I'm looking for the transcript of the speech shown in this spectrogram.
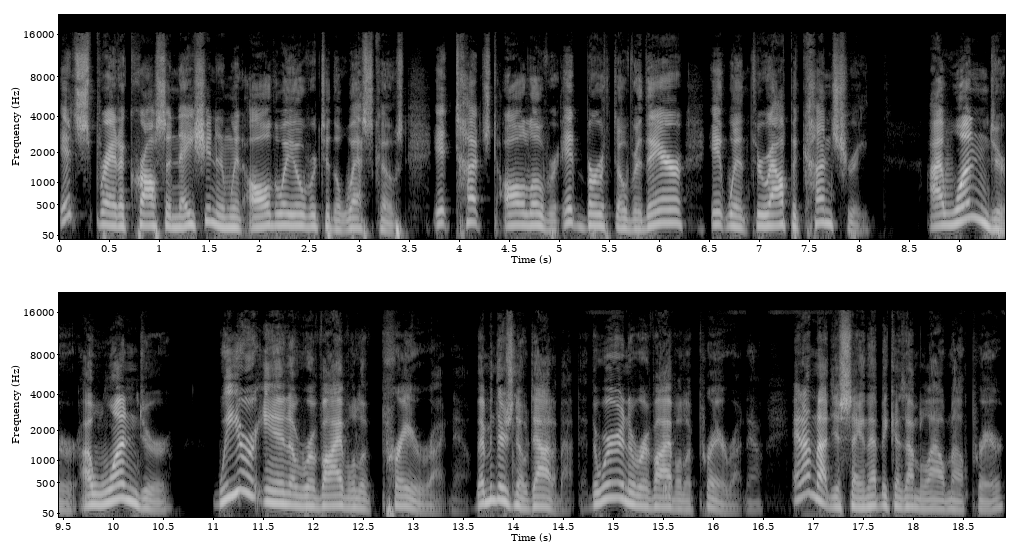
it spread across a nation and went all the way over to the West Coast. It touched all over. It birthed over there. It went throughout the country. I wonder, I wonder, we are in a revival of prayer right now. I mean, there's no doubt about that. We're in a revival of prayer right now. And I'm not just saying that because I'm a loudmouth prayer.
